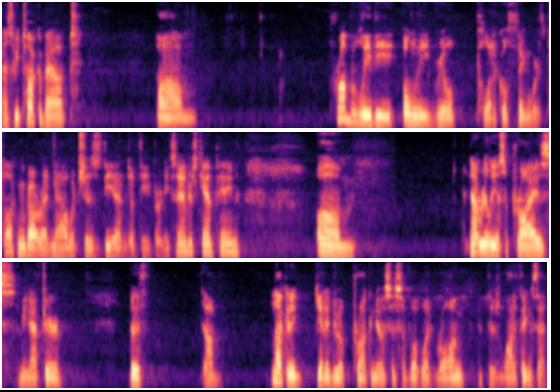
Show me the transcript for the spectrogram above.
as we talk about um, probably the only real political thing worth talking about right now, which is the end of the Bernie Sanders campaign. Um, not really a surprise. I mean, after both, um, not going to get into a prognosis of what went wrong. There's a lot of things that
